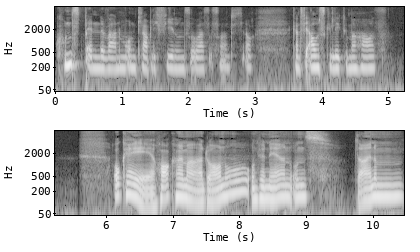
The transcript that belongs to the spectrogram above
Kunstbände waren immer unglaublich viel und sowas. Das war natürlich auch ganz viel ausgelegt im Haus. Okay, Horkheimer Adorno und wir nähern uns deinem,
